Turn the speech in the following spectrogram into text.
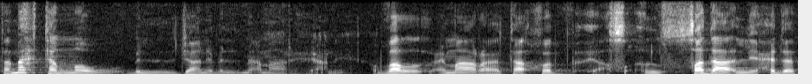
فما اهتموا بالجانب المعماري يعني ظل عمارة تأخذ الصدى اللي حدث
